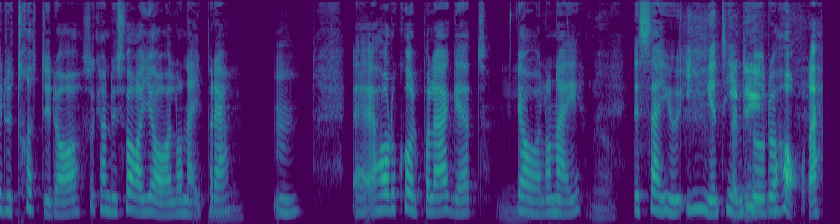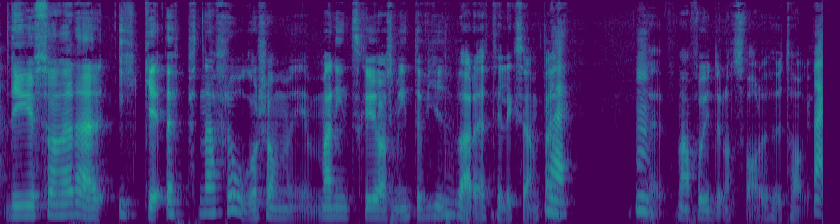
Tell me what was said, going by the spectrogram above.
är du trött idag så kan du svara ja eller nej på det. Mm. Eh, har du koll på läget? Ja eller nej? Det säger ju ingenting Ja, det- hur du har det. Det är ju sådana där icke öppna frågor som man inte ska göra som intervjuare till exempel. Nej. Eh, Man får ju inte något svar överhuvudtaget. Nej.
